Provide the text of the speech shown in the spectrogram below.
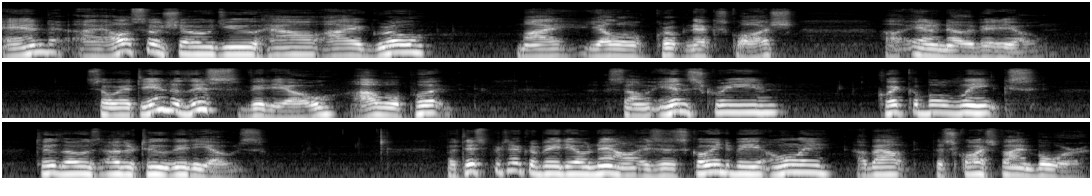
and I also showed you how I grow my yellow crookneck squash uh, in another video. So at the end of this video I will put some in-screen clickable links to those other two videos. But this particular video now is it's going to be only about the squash vine borer.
